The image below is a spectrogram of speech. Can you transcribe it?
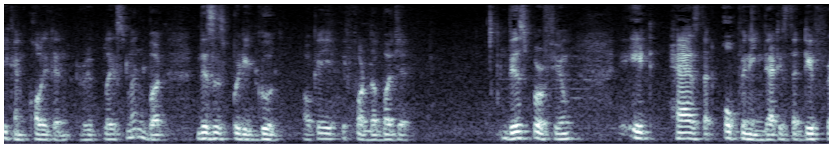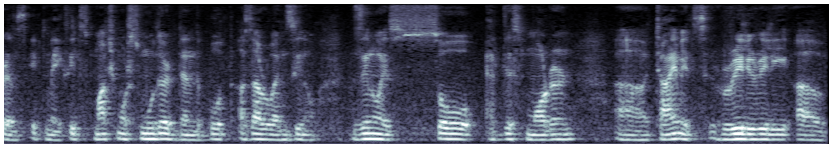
you can call it a replacement but this is pretty good okay for the budget this perfume it has that opening that is the difference it makes it's much more smoother than the both Azzaro and Zino Zino is so at this modern uh, time it's really really um,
